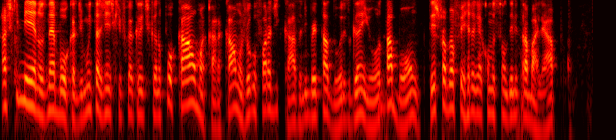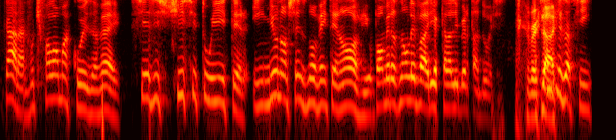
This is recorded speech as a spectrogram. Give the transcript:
acho que menos, né, Boca? De muita gente que fica criticando. Pô, calma, cara, calma. Jogo fora de casa, Libertadores, ganhou, tá bom. Deixa o Abel Ferreira e a comissão dele trabalhar. Pô. Cara, vou te falar uma coisa, velho. Se existisse Twitter em 1999, o Palmeiras não levaria aquela Libertadores. É verdade. Simples assim.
